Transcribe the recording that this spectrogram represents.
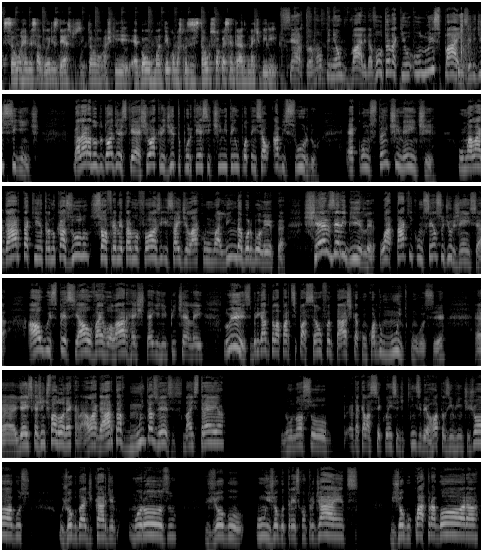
são arremessadores destros. Então, acho que é bom manter como as coisas estão só com essa entrada do Matt Beatty. Certo, é uma opinião válida. Voltando aqui, o, o Luiz Paz, ele disse o seguinte... Galera do Dodgers Cash, eu acredito porque esse time tem um potencial absurdo é constantemente uma lagarta que entra no casulo, sofre a metamorfose e sai de lá como uma linda borboleta. Scherzer e Birler, o ataque com senso de urgência. Algo especial vai rolar, hashtag RepeatLA. Luiz, obrigado pela participação, fantástica, concordo muito com você. É, e é isso que a gente falou, né, cara? A lagarta, muitas vezes, na estreia, no nosso daquela sequência de 15 derrotas em 20 jogos, o jogo do wildcard é moroso, jogo 1 e jogo 3 contra o Giants, jogo 4 agora.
